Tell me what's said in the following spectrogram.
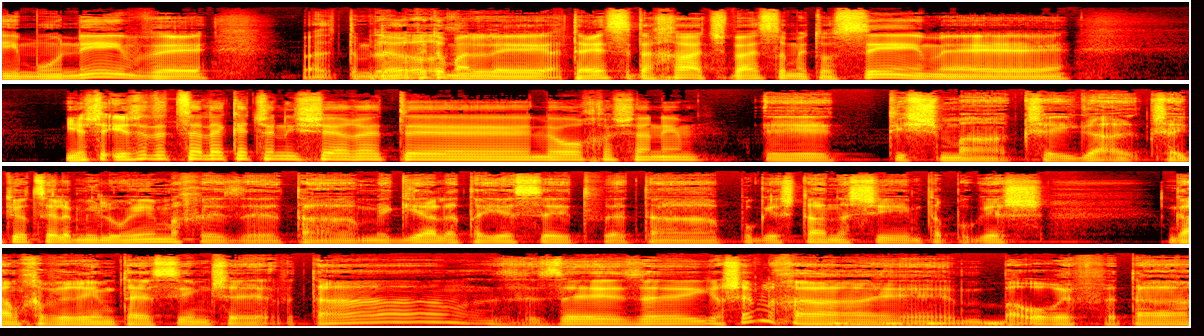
אימונים, ואתה מדבר לא, פתאום על אה, טייסת אחת, 17 מטוסים. אה, יש, יש איזה צלקת שנשארת אה, לאורך השנים? אה, תשמע, כשהגע, כשהייתי יוצא למילואים אחרי זה, אתה מגיע לטייסת ואתה פוגש את האנשים, אתה פוגש גם חברים טייסים, שאתה... זה, זה, זה יושב לך אה, בעורף, אתה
